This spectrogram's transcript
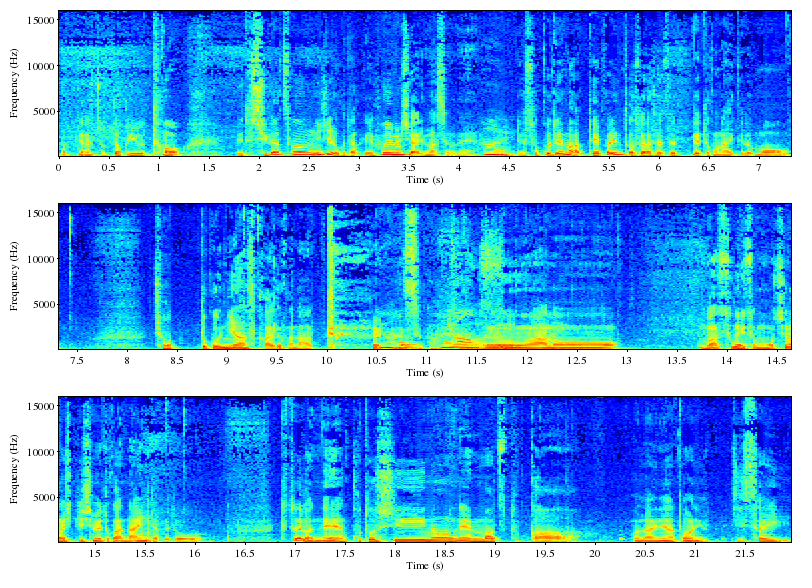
さっきのちょっとだけ言うとえっと、4月の26だけ？FMC ありますよね、はい、でそこで、まあ、テーパリングとかそういう話は出てこないけどもちょっとこうニュアンス変えるかなって。ニュアンスがあのまあすぐにそのもちろん引き締めとかはないんだけど例えばね今年の年末とか、まあ、来年頭に実際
